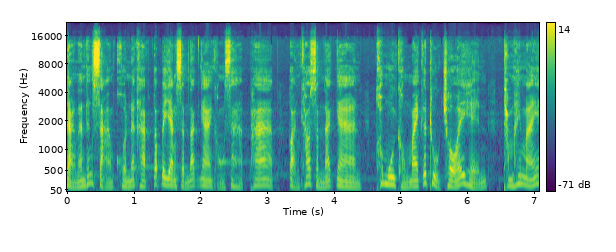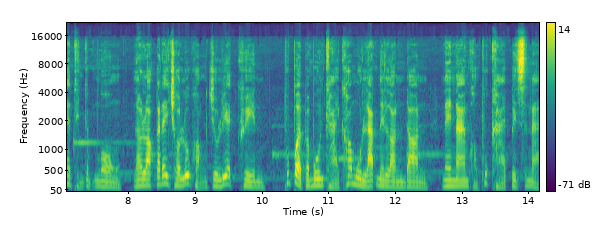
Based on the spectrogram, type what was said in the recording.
จากนั้นทั้ง 3 คนนะครับ ก็ไปยังสำนักงานของสหภาพ ก่อนเข้าสำนักงาน ข้อมูลของไมค์ก็ถูกโชว์ให้เห็นทำให้ไมค์ถึงกับงง แล้วล็อกก็ได้โชว์รูปของจูเลียตควินผู้เปิดประมูลขายข้อมูลลับในลอนดอน ในนามของผู้ขายปริศนา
